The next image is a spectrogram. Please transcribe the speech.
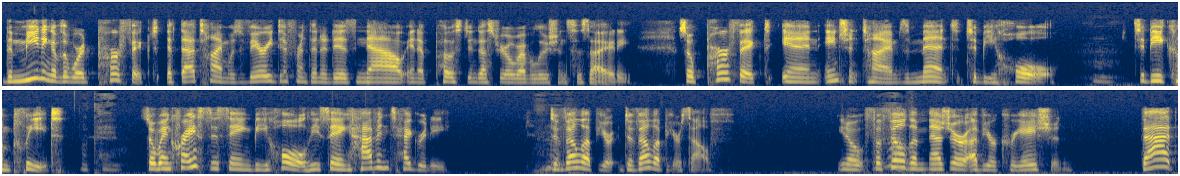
the meaning of the word perfect at that time was very different than it is now in a post-industrial revolution society. So perfect in ancient times meant to be whole, hmm. to be complete. Okay. So when Christ is saying be whole, he's saying have integrity. Hmm. Develop your develop yourself. You know, fulfill the measure of your creation. That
